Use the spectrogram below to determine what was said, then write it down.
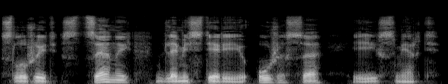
служить сценой для мистерии ужаса и смерти.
